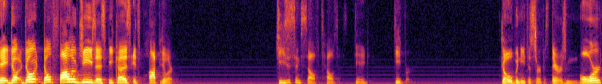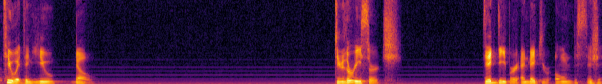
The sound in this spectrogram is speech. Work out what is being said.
Okay, don't, don't, don't follow Jesus because it's popular. Jesus himself tells us dig deeper. Go beneath the surface. There is more to it than you know. Do the research, dig deeper, and make your own decision.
